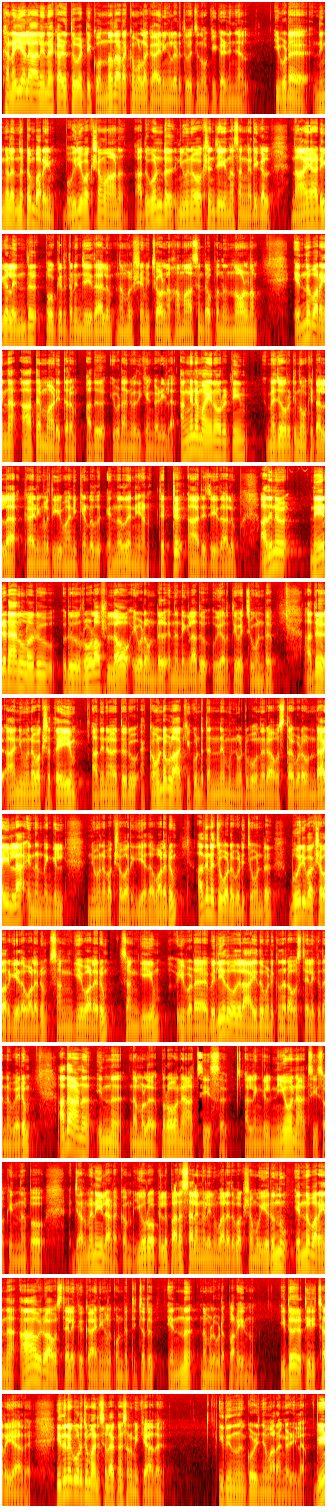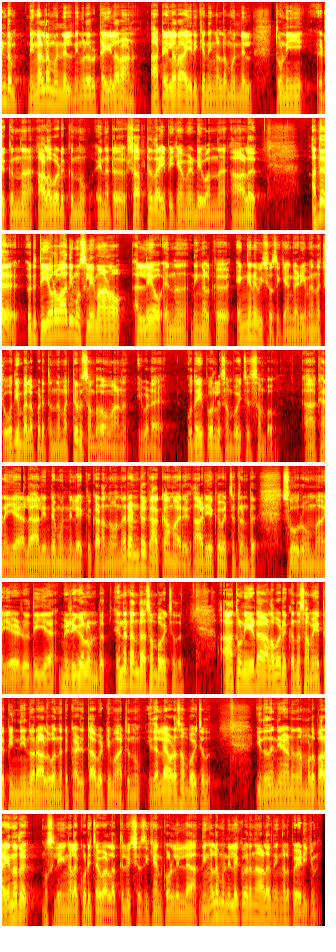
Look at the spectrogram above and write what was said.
ഖനയ്യലാലിനെ കഴുത്ത് വെട്ടി കൊന്നതടക്കമുള്ള കാര്യങ്ങൾ എടുത്തു വെച്ച് നോക്കിക്കഴിഞ്ഞാൽ ഇവിടെ നിങ്ങൾ എന്നിട്ടും പറയും ഭൂരിപക്ഷമാണ്. അതുകൊണ്ട് ന്യൂനപക്ഷം ചെയ്യുന്ന സംഗതികൾ നായാടികൾ എന്ത് പോക്കിരിത്തരം ചെയ്താലും നമ്മൾ ക്ഷമിച്ചോളണം ഹമാസിന്റെ ഒപ്പം നിന്നോളണം എന്ന് പറയുന്ന ആ തെമ്മാടിത്തരം അത് ഇവിടെ അനുവദിക്കാൻ കഴിയില്ല. അങ്ങനെ മൈനോറിറ്റിയും മെജോറിറ്റി നോക്കിയിട്ടല്ല കാര്യങ്ങൾ തീരുമാനിക്കേണ്ടത് എന്നത് തന്നെയാണ്. തെറ്റ് ആര് ചെയ്താലും അതിന് നേരിടാനുള്ളൊരു ഒരു റൂൾ ഓഫ് ലോ ഇവിടെ ഉണ്ട് എന്നുണ്ടെങ്കിൽ അത് ഉയർത്തി വെച്ചുകൊണ്ട് അത് ആ ന്യൂനപക്ഷത്തെയും അതിനകത്തൊരു അക്കൗണ്ടബിൾ ആക്കിക്കൊണ്ട് തന്നെ മുന്നോട്ട് പോകുന്ന ഒരു അവസ്ഥ ഇവിടെ ഉണ്ടായില്ല എന്നുണ്ടെങ്കിൽ ന്യൂനപക്ഷ വർഗീയത വളരും. അതിന്റെ ചുവട് പിടിച്ചുകൊണ്ട് ഭൂരിപക്ഷ വർഗീയത വളരും. സംഖ്യ വളരും. സംഖ്യയും ഇവിടെ വലിയ തോതിൽ ആയുധമെടുക്കുന്ന ഒരു അവസ്ഥയിലേക്ക് തന്നെ വരും. അതാണ് ഇന്ന് നമ്മൾ പ്രോ നാസീസ് അല്ലെങ്കിൽ നിയോ നാസീസ് ഒക്കെ ഇന്നിപ്പോൾ ജർമ്മനിയിലടക്കം യൂറോപ്പിൽ പല സ്ഥലങ്ങളിലും വലതുപക്ഷം ഉയരുന്നു എന്ന് പറയുന്ന ആ ഒരു അവസ്ഥയിലേക്ക് കാര്യങ്ങൾ കൊണ്ടെത്തിച്ചത് എന്ന് നമ്മളിവിടെ പറയുന്നു. ഇത് തിരിച്ചറിയാതെ ഇതിനെക്കുറിച്ച് മനസ്സിലാക്കാൻ ശ്രമിക്കാതെ ഇതിൽ നിന്ന് കൊഴിഞ്ഞു മാറാൻ കഴിയില്ല. വീണ്ടും നിങ്ങളുടെ മുന്നിൽ നിങ്ങളൊരു ടൈലറാണ്. ആ ടൈലറായിരിക്കും നിങ്ങളുടെ മുന്നിൽ തുണി എടുക്കുന്ന അളവെടുക്കുന്നു എന്നിട്ട് ഷർട്ട് തയ്പ്പിക്കാൻ വേണ്ടി വന്ന ആൾ അത് ഒരു തീവ്രവാദി മുസ്ലിമാണോ അല്ലയോ എന്ന് നിങ്ങൾക്ക് എങ്ങനെ വിശ്വസിക്കാൻ കഴിയുമെന്ന ചോദ്യം ബലപ്പെടുത്തുന്ന മറ്റൊരു സംഭവമാണ് ഇവിടെ ഉദയ്പൂരിൽ സംഭവിച്ച സംഭവം. ആ കനയ്യ ലാലിന്റെ മുന്നിലേക്ക് കടന്നു വന്ന രണ്ട് കാക്കാമാർ താടിയൊക്കെ വെച്ചിട്ടുണ്ട്. സൂറുമായി എഴുതിയ മിഴികളുണ്ട്. എന്നിട്ട് എന്താ സംഭവിച്ചത്? ആ തുണിയുടെ അളവെടുക്കുന്ന സമയത്ത് പിന്നീന്ന് ഒരാൾ വന്നിട്ട് കഴുത്താ വെട്ടി മാറ്റുന്നു. ഇതല്ലേ അവിടെ സംഭവിച്ചത്? ഇത് തന്നെയാണ് നമ്മൾ പറയുന്നത്. മുസ്ലിങ്ങളെ കുടിച്ച വെള്ളത്തിൽ വിശ്വസിക്കാൻ കൊള്ളില്ല. നിങ്ങളുടെ മുന്നിലേക്ക് വരുന്ന ആൾ നിങ്ങൾ പേടിക്കും.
